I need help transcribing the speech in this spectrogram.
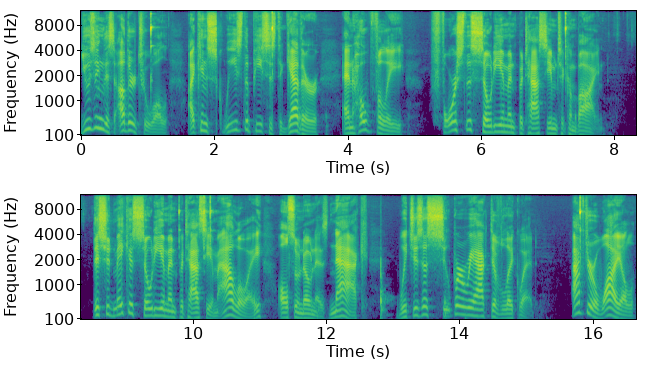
Using this other tool, I can squeeze the pieces together and hopefully force the sodium and potassium to combine. This should make a sodium and potassium alloy, also known as NaK, which is a super reactive liquid. After a while,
